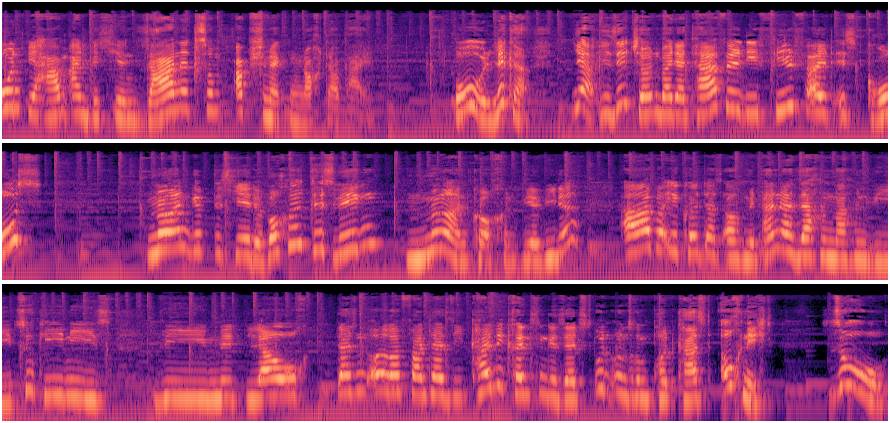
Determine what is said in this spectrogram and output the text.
Und wir haben ein bisschen Sahne zum Abschmecken noch dabei. Oh, lecker! Ja, ihr seht schon, bei der Tafel, die Vielfalt ist groß. Möhren gibt es jede Woche, deswegen Möhren kochen wir wieder. Aber ihr könnt das auch mit anderen Sachen machen, wie Zucchinis, wie mit Lauch. Da sind eurer Fantasie keine Grenzen gesetzt und unserem Podcast auch nicht. So,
